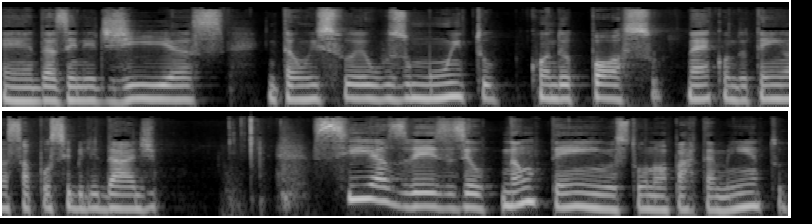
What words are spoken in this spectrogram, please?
é, das energias. Então isso eu uso muito quando eu posso, né? Quando eu tenho essa possibilidade. Se às vezes eu não tenho, eu estou no apartamento,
